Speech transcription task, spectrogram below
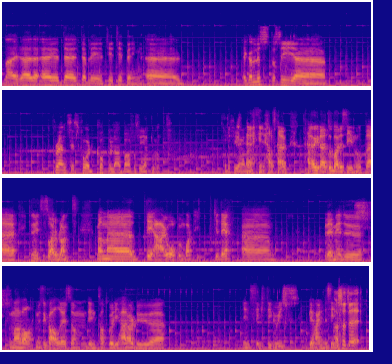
Nei, det, det, det blir tipping. Uh, jeg har lyst til å si uh, Francis Ford Coppola, bare for å si et eller annet. Skal det si det. ja, det er, det er, jo greit å bare si noe. Det er ikke noe vits å svare blankt. Men uh, det er jo åpenbart ikke det. Uh, Remi, du som har valgt musikaler som din kategori her, har du innsikt i Grease behind the scenes? Altså det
